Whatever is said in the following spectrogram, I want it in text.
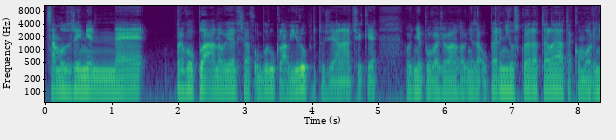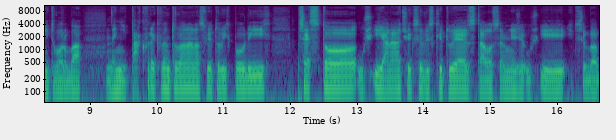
samozřejmě ne prvoplánově třeba v oboru klavíru, protože Janáček je hodně považován hlavně za operního skladatele a ta komorní tvorba není tak frekventovaná na světových pódiích. Přesto už i Janáček se vyskytuje, stalo se mně, že už i, i třeba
